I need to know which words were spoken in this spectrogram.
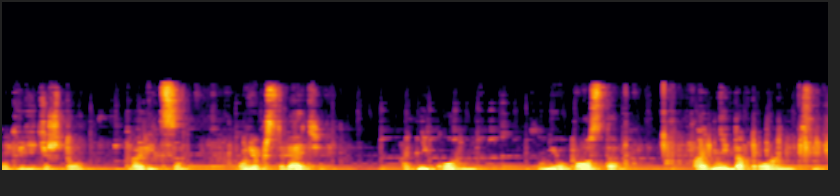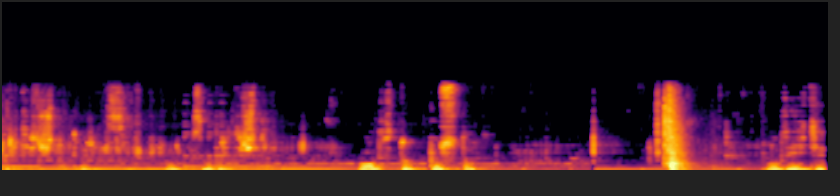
Вот видите, что творится. У нее, представляете, одни корни. У нее просто одни-то корни. Смотрите, что творится. Посмотрите, что. Вот, тут пусто. Вот видите?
